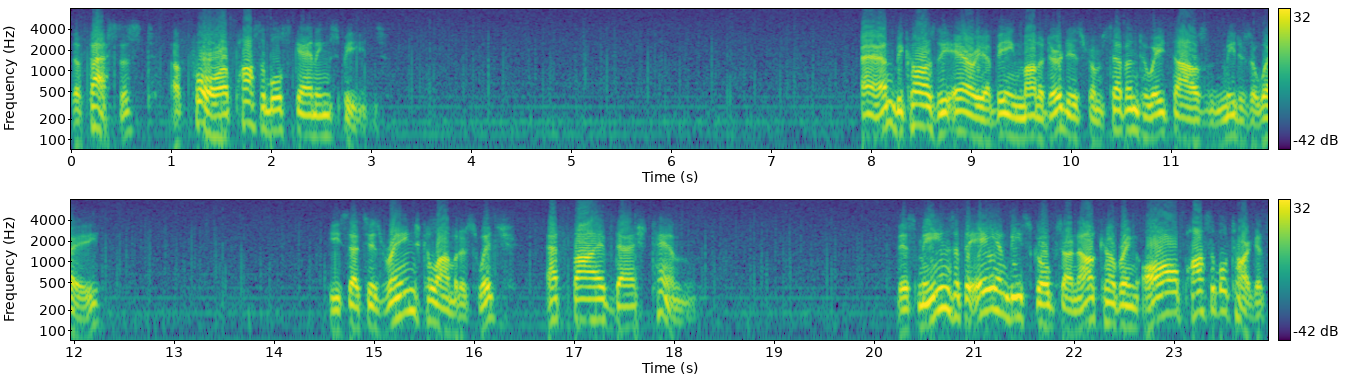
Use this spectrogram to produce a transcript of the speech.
The fastest of four possible scanning speeds. And because the area being monitored is from 7 to 8,000 meters away, he sets his range kilometer switch at 5-10. This means that the A and B scopes are now covering all possible targets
